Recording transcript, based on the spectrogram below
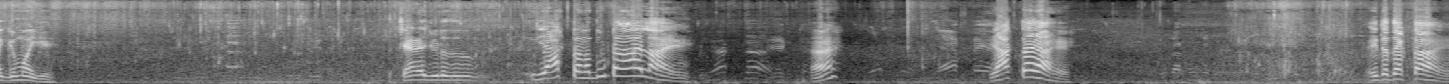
আগে মাইগে। চ্যানেল জুড়ে একটা না দুটা আয় হ্যাঁ? একটাই আহে। এইটা তো একটা है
